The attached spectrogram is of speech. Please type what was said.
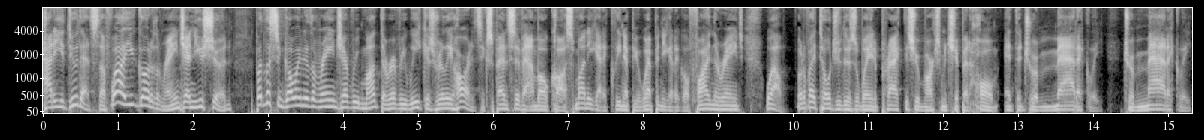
How do you do that stuff? Well, you go to the range, and you should. But listen, going to the range every month or every week is really hard. It's expensive. Ammo costs money. You got to clean up your weapon. You got to go find the range. Well, what if I told you there's a way to practice your marksmanship at home and to dramatically dramatically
